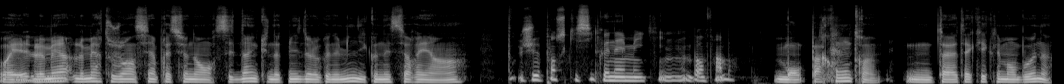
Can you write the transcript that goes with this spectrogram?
Ouais, le Hmm. maire, le maire toujours ainsi impressionnant. C'est dingue que notre ministre de l'économie n'y connaisse rien. hein. Je pense qu'il s'y connaît, mais qui. Bon, enfin bon. Bon, par contre, hum, t'as attaqué Clément Beaune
